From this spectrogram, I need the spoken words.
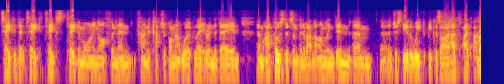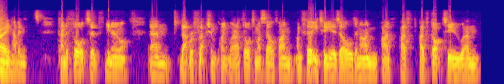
take a take takes take a morning off and then kind of catch up on that work later in the day. And um, I posted something about that on LinkedIn um, uh, just the other week because I had I, I Right. had been having kind of thoughts of you know um, that reflection point where I thought to myself, I'm I'm 32 years old and I'm I've I've I've got to um,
